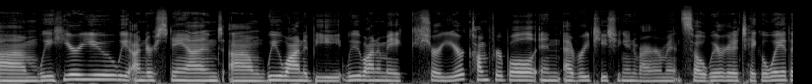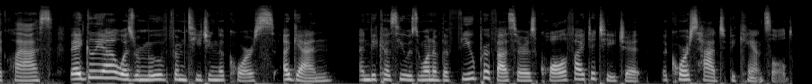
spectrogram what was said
um, we hear you. We understand. Um, we want to be. We want to make sure you're comfortable in every teaching environment. So we're going to take away the class. Veglia was removed from teaching the course again, and because he was one of the few professors qualified to teach it, the course had to be canceled.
